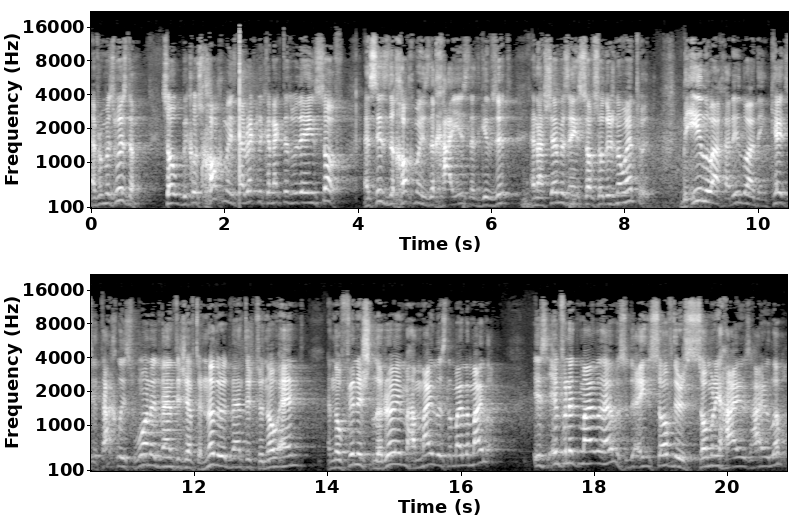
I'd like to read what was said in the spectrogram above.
and from His wisdom. So because Chokhmah is directly connected with Ein Sof, and since the Chokhmah is the Chayis that gives it, and Hashem is Ein Sof, so there's no end to it. Be'ilu acharilu adin ketz v'tachlis, one advantage after another advantage to no end and no finish. L'roim ha'mailas l'mayla is infinite mile heavens. So the Ein Sof, there's so many higher, higher levels.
